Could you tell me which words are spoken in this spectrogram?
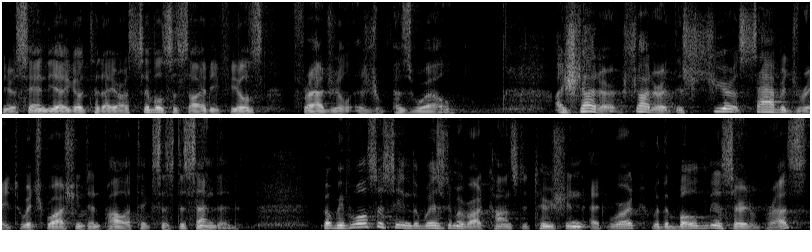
near San Diego today, our civil society feels fragile as, as well. I shudder, shudder at the sheer savagery to which Washington politics has descended. But we've also seen the wisdom of our Constitution at work with a boldly assertive press,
